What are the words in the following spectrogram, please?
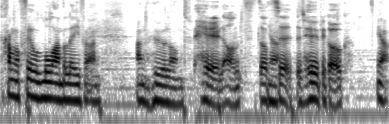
gaan we nog veel lol aan beleven aan, aan Heurland. Heerland, dat, Ja. dat heup ik ook. Ja.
